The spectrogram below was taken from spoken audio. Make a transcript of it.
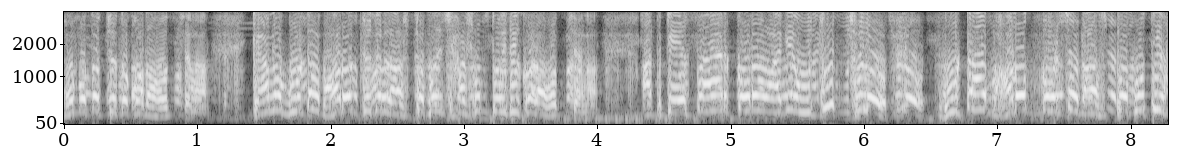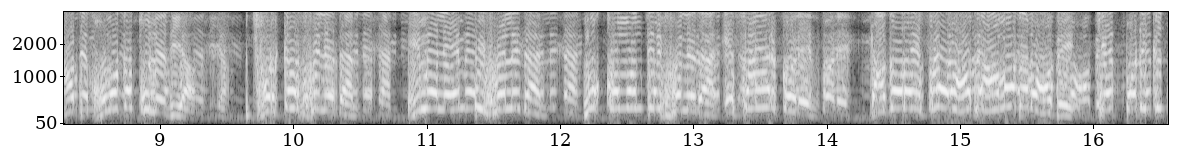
ক্ষমতাচ্যুত করা হচ্ছে না? কেন গোটা ভারত যদি রাষ্ট্রপতি শাসন তৈরি করা হচ্ছে না? আজকে এসআইআর করার আগে উচিত ছিল গোটা ভারতবর্ষের রাষ্ট্রপতি হাতে ক্ষমতা তুলে দিয়া। সরকার ফেলে দেন এমএলএ এমপি ফেলে দেন, মুখ্যমন্ত্রী ফেলে দেন এসআইআর করেন। তাদের এসআইআর হবে, আমাদের হবে। যে পরিচিত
